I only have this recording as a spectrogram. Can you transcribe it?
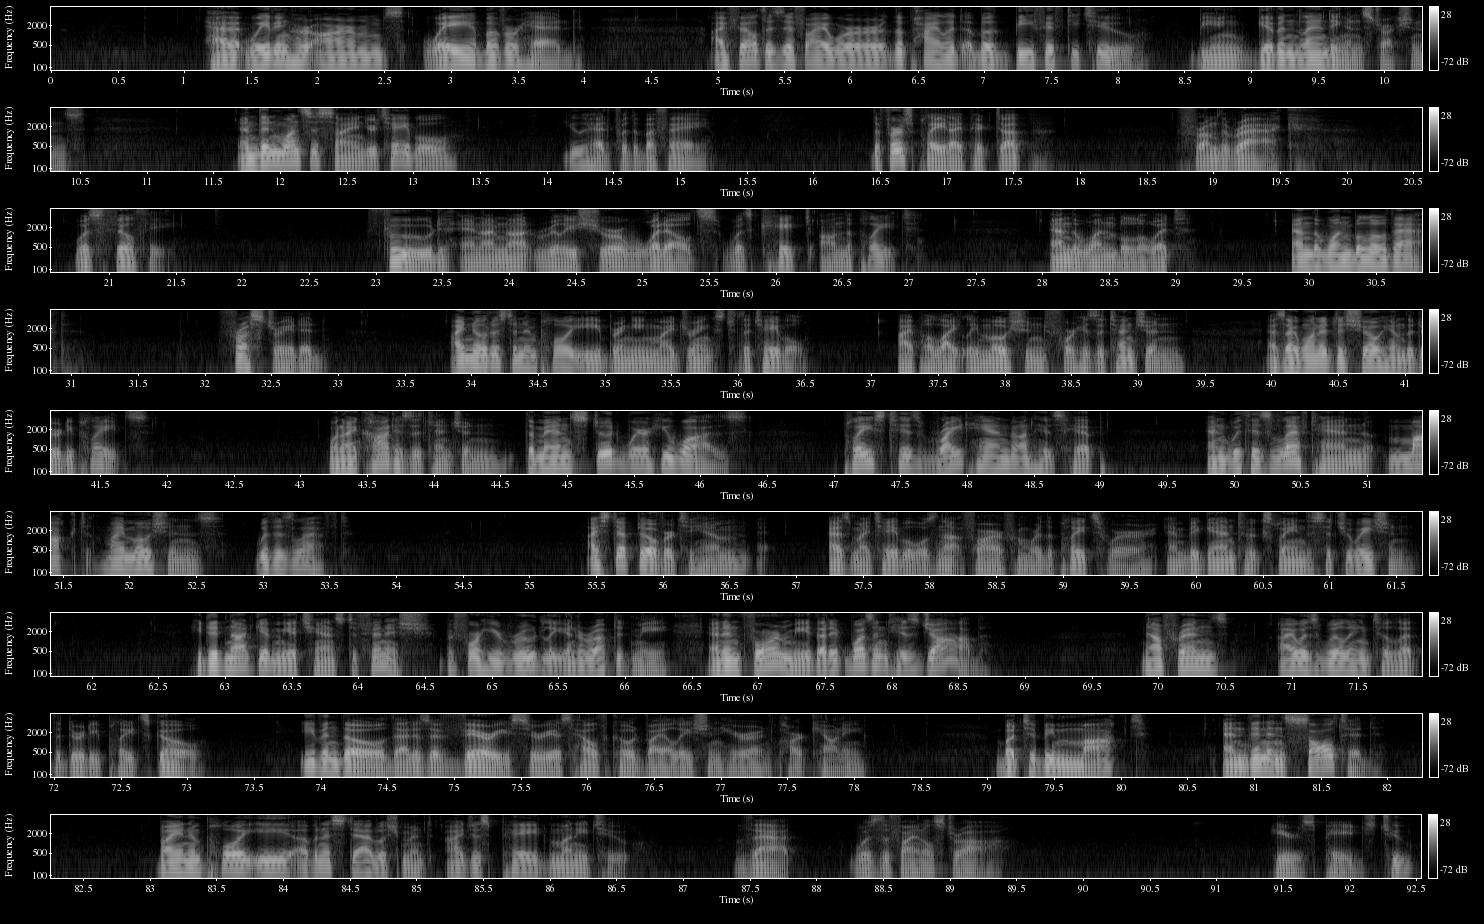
Have, waving her arms way above her head, I felt as if I were the pilot of a B 52 being given landing instructions. And then, once assigned your table, you head for the buffet. The first plate I picked up from the rack was filthy. Food, and I'm not really sure what else, was caked on the plate, and the one below it, and the one below that. Frustrated, I noticed an employee bringing my drinks to the table. I politely motioned for his attention, as I wanted to show him the dirty plates. When I caught his attention, the man stood where he was, placed his right hand on his hip, and with his left hand mocked my motions with his left. I stepped over to him, as my table was not far from where the plates were, and began to explain the situation. He did not give me a chance to finish before he rudely interrupted me and informed me that it wasn't his job. Now, friends, I was willing to let the dirty plates go, even though that is a very serious health code violation here in Clark County. But to be mocked and then insulted by an employee of an establishment I just paid money to, that was the final straw. Here's page two.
